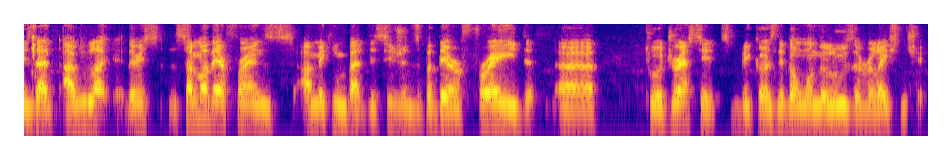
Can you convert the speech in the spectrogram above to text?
Is that I would like there's some of their friends are making bad decisions, but they're afraid uh, to address it because they don't want to lose the relationship.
